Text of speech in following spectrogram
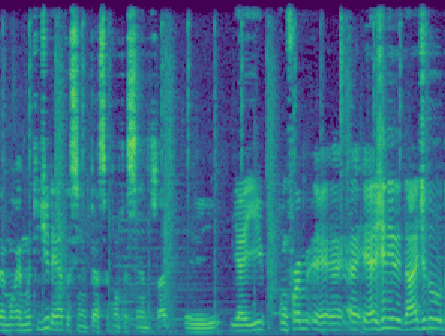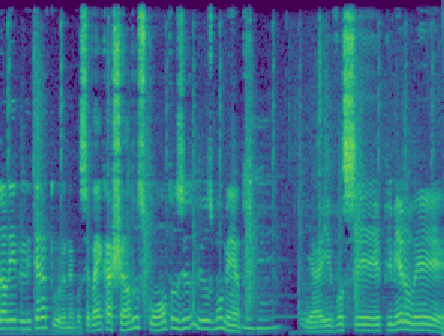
É, é muito direta, assim, a peça acontecendo, sabe? E, e aí, conforme. É, é- é a genialidade do- da li- literatura, né? Você vai encaixando os contos e, e os momentos. Uhum. E aí você primeiro lê,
